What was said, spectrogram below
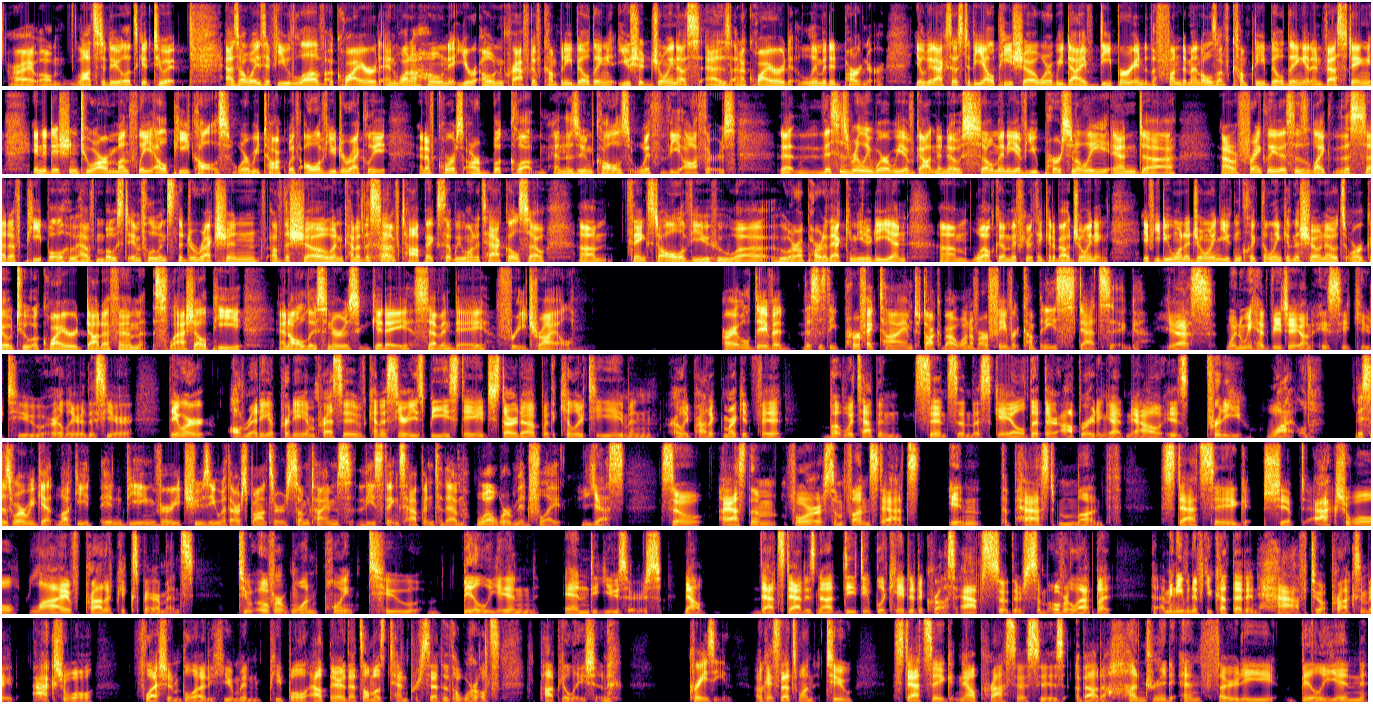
All right, well, lots to do. Let's get to it. As always, if you love Acquired and want to hone your own craft of company building, you should join us as an Acquired limited partner. You'll get access to the LP show where we dive deeper into the fundamentals of company building and investing, in addition to our monthly LP calls where we talk with all of you directly, and of course, our book club and the Zoom calls with the authors. Now, this is really where we have gotten to know so many of you personally and, uh, uh, frankly, this is like the set of people who have most influenced the direction of the show and kind of the set of topics that we want to tackle. So, um, thanks to all of you who uh, who are a part of that community, and um, welcome if you're thinking about joining. If you do want to join, you can click the link in the show notes or go to acquired.fm/lp, and all listeners get a seven day free trial. All right, well, David, this is the perfect time to talk about one of our favorite companies, Statsig. Yes. When we had VJ on ACQ2 earlier this year, they were already a pretty impressive kind of Series B stage startup with a killer team and early product market fit. But what's happened since and the scale that they're operating at now is pretty wild. This is where we get lucky in being very choosy with our sponsors. Sometimes these things happen to them while we're mid flight. Yes. So I asked them for some fun stats. In the past month, Statsig shipped actual live product experiments to over 1.2 billion end users. Now, that stat is not deduplicated across apps, so there's some overlap. But I mean, even if you cut that in half to approximate actual flesh and blood human people out there, that's almost 10% of the world's population. Crazy. Okay, so that's one. Two, Statsig now processes about 130 billion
